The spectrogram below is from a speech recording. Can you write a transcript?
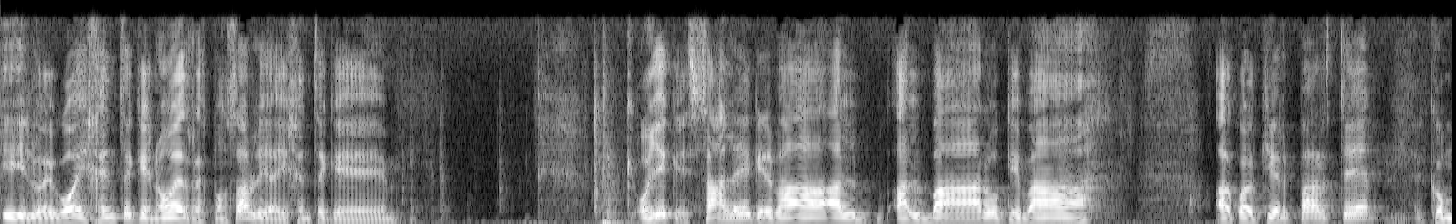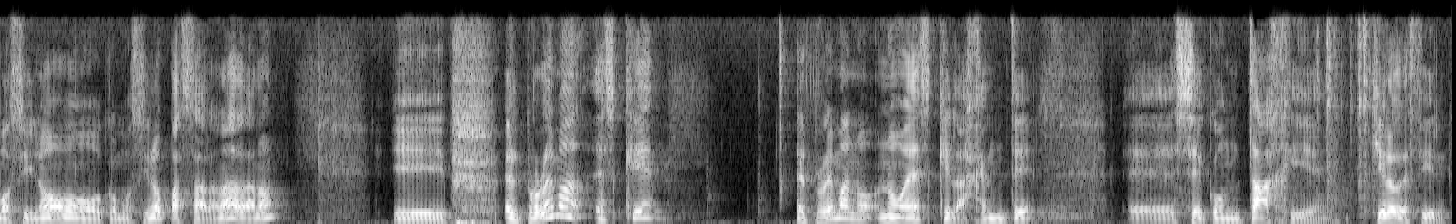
y luego hay gente que no es responsable, hay gente que, oye, que sale, que va al, bar o que va a cualquier parte como si no, como si no pasara nada, ¿no? Y el problema es que el problema no, es que la gente eh, se contagie. Quiero decir,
